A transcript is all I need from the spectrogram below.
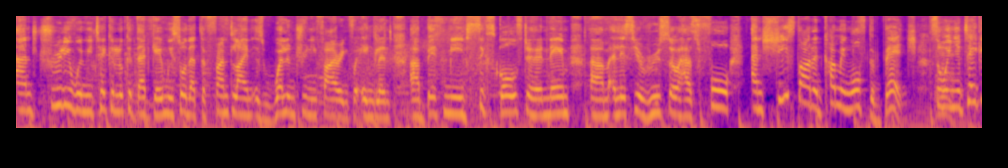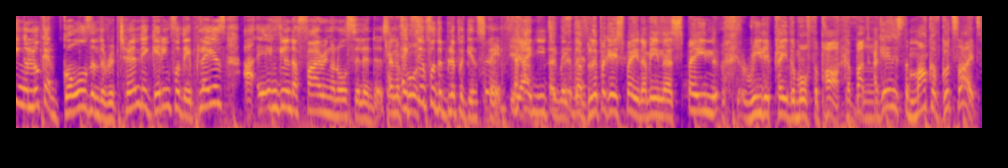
And truly, when we take a look at that game, we saw that the front line is well and truly firing for England. Uh, Beth Mead, six goals to her name. Um, Alessia Russo has four. And she started coming off the bench. So when you're taking a look at goals and the return they're getting for their players, uh, England are firing on all cylinders. Except course- for the blip against Spain. Yeah, I need to uh, make the that. blip against Spain. I mean, uh, Spain really played them off the park. But Mm. again, it's the mark of good sides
